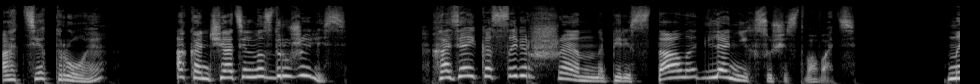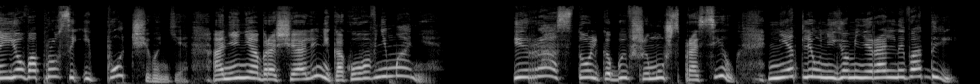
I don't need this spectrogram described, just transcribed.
а те трое окончательно сдружились. Хозяйка совершенно перестала для них существовать. На ее вопросы и подчиванье они не обращали никакого внимания. И раз только бывший муж спросил, нет ли у нее минеральной воды,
